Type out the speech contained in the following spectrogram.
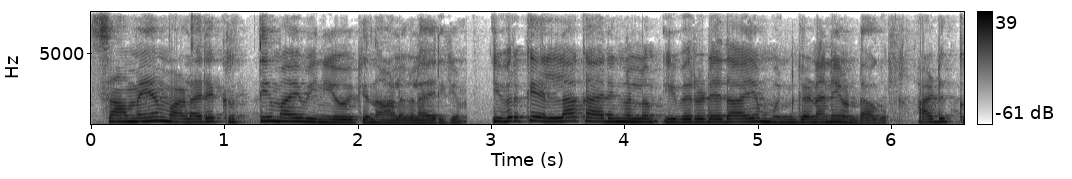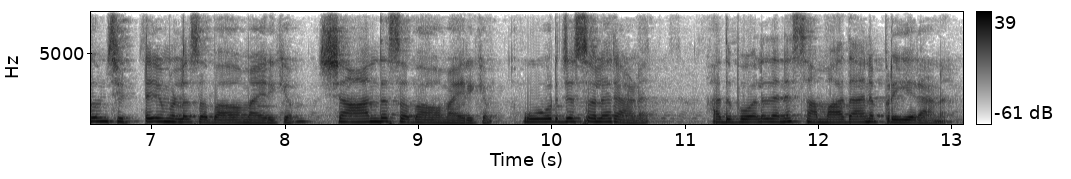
സമയം വളരെ കൃത്യമായി വിനിയോഗിക്കുന്ന ആളുകളായിരിക്കും. ഇവർക്ക് എല്ലാ കാര്യങ്ങളിലും ഇവരുടേതായ മുൻഗണനയുണ്ടാകും. അടുക്കും ചിട്ടയുമുള്ള സ്വഭാവമായിരിക്കും. ശാന്ത സ്വഭാവമായിരിക്കും. ഊർജസ്വലരാണ്. അതുപോലെ തന്നെ സമാധാന പ്രിയരാണ്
